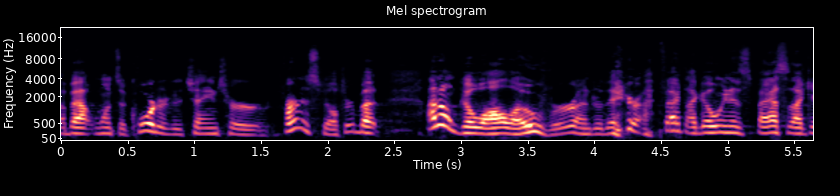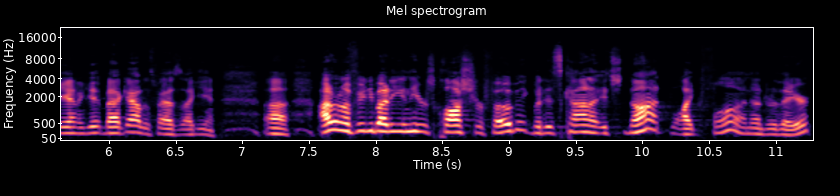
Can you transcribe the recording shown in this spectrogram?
about once a quarter to change her furnace filter, but I don't go all over under there. In fact, I go in as fast as I can and get back out as fast as I can. Uh, I don't know if anybody in here is claustrophobic, but it's kind of it's not like fun under there,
